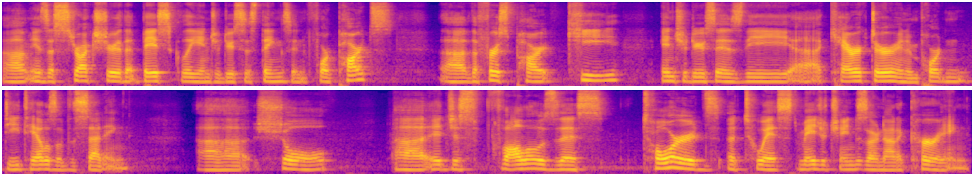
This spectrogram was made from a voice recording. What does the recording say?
um, is a structure that basically introduces things in four parts. Uh, the first part, Ki, introduces the uh, character and important details of the setting. Uh, Shou, uh, it just follows this towards a twist. Major changes are not occurring,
